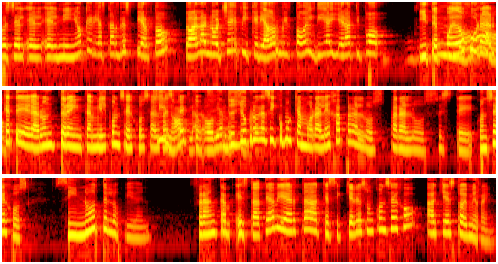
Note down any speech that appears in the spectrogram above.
pues el, el- el niño quería estar despierto toda la noche y quería dormir todo el día y era tipo... Y te puedo no. jurar que te llegaron 30 mil consejos al Sí, no, respecto. claro, obviamente. Entonces yo creo que así como que a moraleja para los, para los este, consejos, si no te lo piden, franca, estate abierta a que si quieres un consejo, aquí estoy, mi reina.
